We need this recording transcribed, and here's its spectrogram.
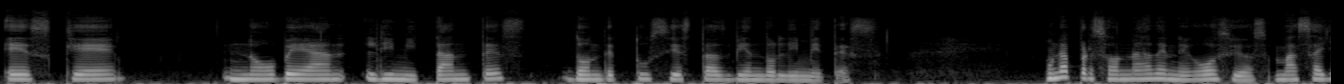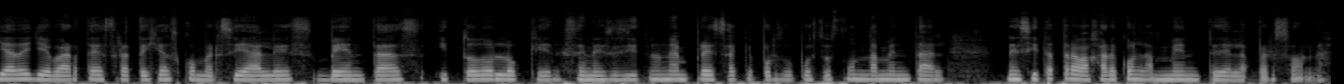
es que no vean limitantes donde tú sí estás viendo límites. Una persona de negocios, más allá de llevarte a estrategias comerciales, ventas y todo lo que se necesita en una empresa, que por supuesto es fundamental, necesita trabajar con la mente de la persona.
